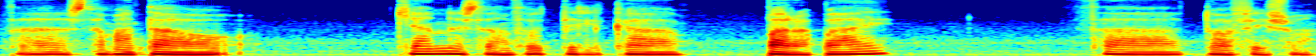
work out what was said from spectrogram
Θα σταματάω και αν αισθανθώ ότι τελικά παραπάει θα το αφήσω.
